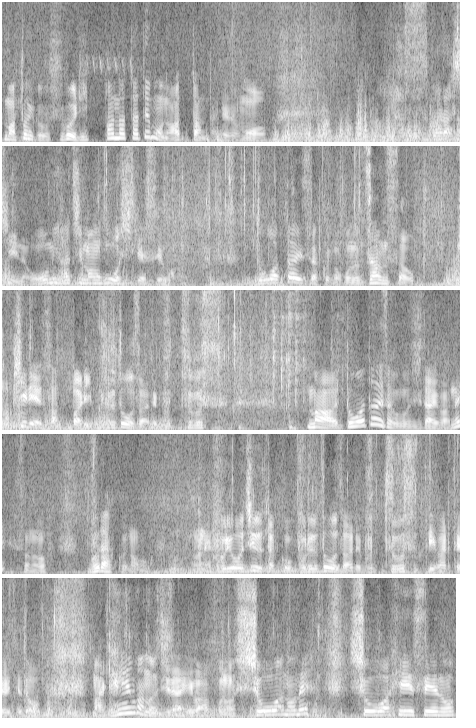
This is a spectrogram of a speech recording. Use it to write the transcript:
まあ、とにかくすごい立派な建物あったんだけども、いや、素晴らしいな。近江八幡法師ですよ。ドア対策のこの残差をきれいさっぱりブルドーザーでぶっ潰す。まあ、童話対策の時代はね、その部落の、ね、不良住宅をブルドーザーでぶっ潰すって言われてるけど、まあ、令和の時代は、この昭和のね、昭和、平成の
